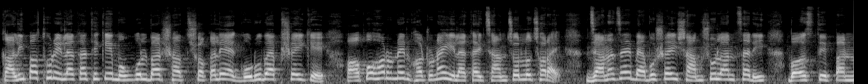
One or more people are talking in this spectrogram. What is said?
কালীপাথর এলাকা থেকে মঙ্গলবার সাত সকালে এক গরু ব্যবসায়ীকে অপহরণের ঘটনায় এলাকায় চাঞ্চল্য ছড়ায়। জানা যায়, ব্যবসায়ী শামসুল আনসারি, বয়স তেপ্পান্ন,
